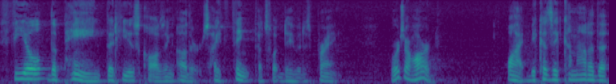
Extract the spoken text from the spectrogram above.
feel the pain that he is causing others. I think that's what David is praying. Words are hard. Why? Because they come out of the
